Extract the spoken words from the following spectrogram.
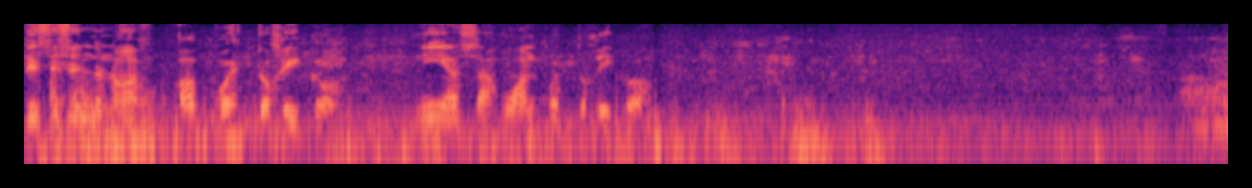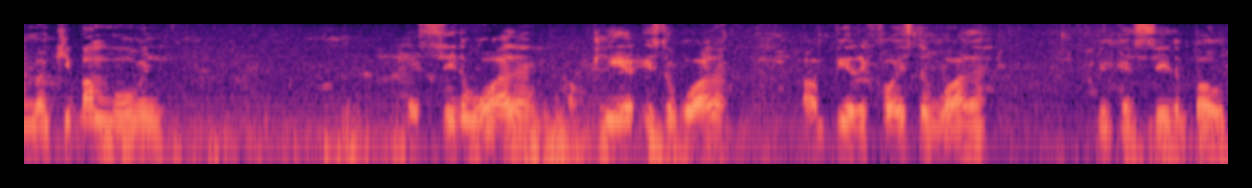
This is in the north of Puerto Rico, near San Juan, Puerto Rico. Uh, I'm gonna keep on moving. Let's see the water. How clear is the water? How beautiful is the water? You can see the boat,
